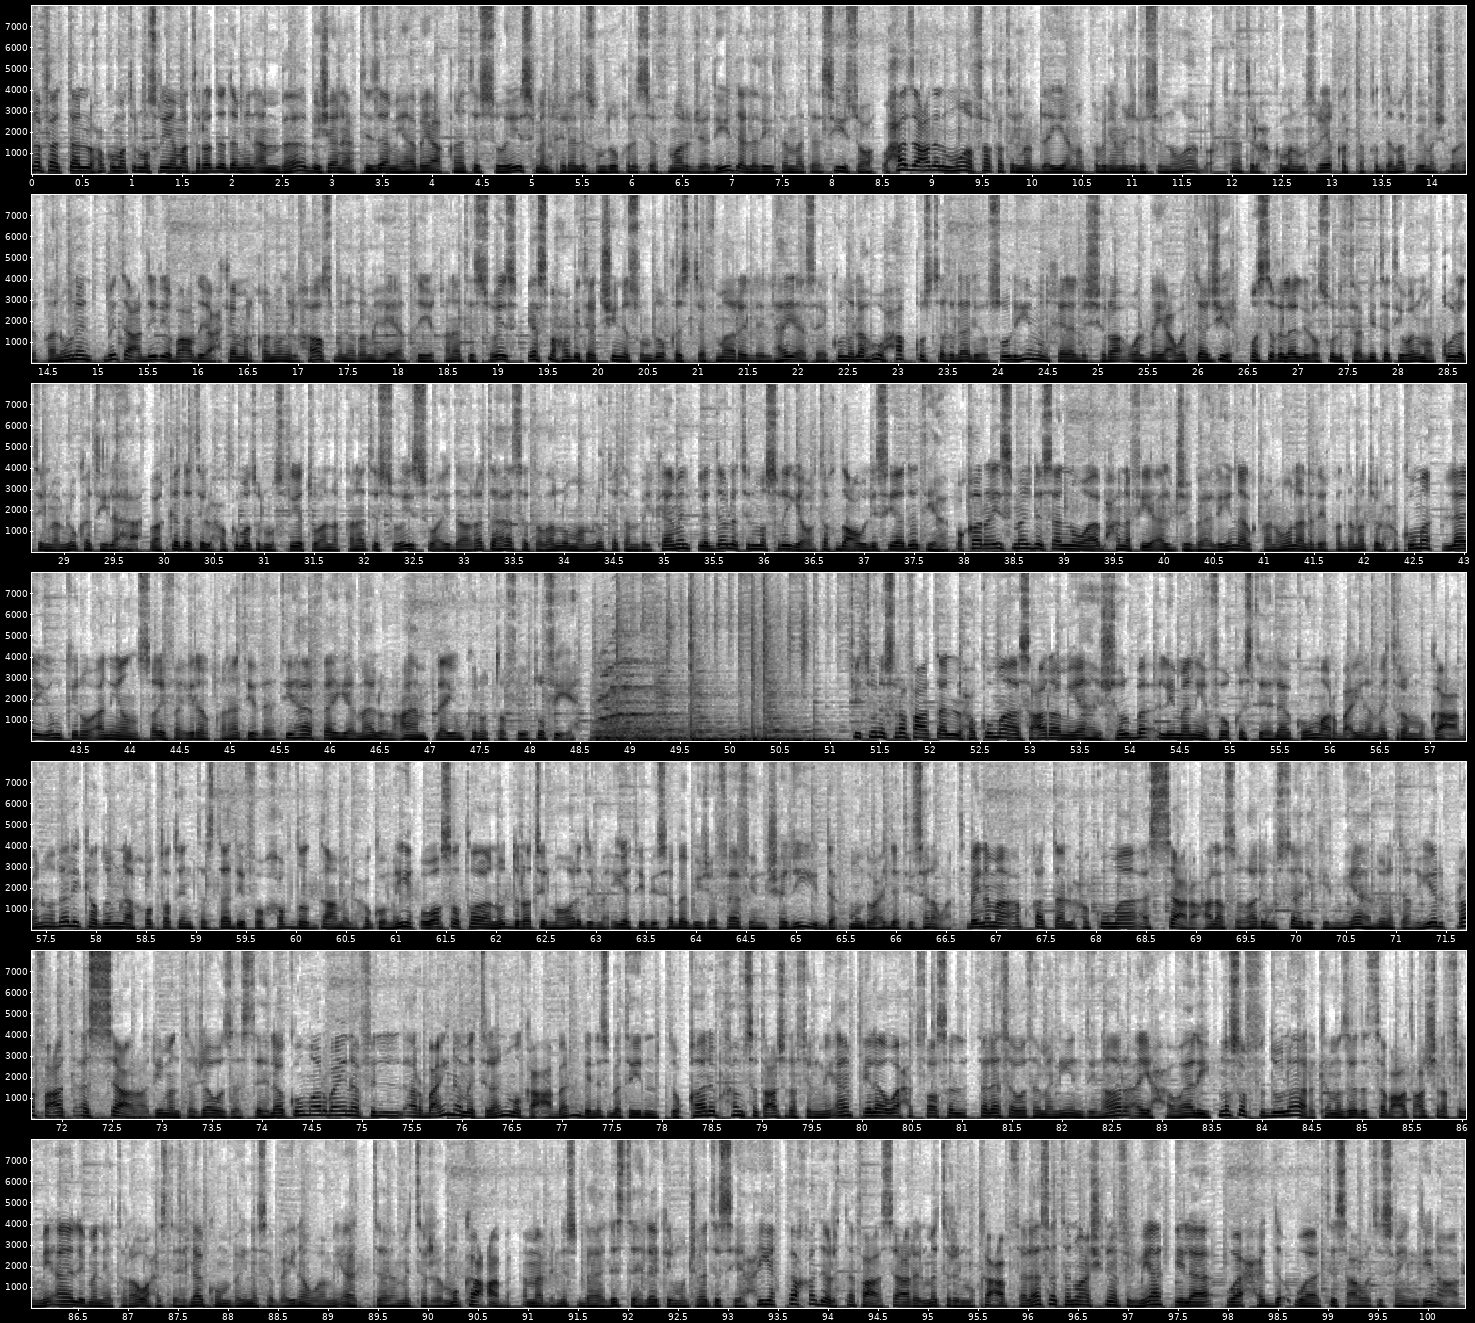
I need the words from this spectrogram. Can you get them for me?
نفت الحكومة المصرية ما تردد من أنباء بشأن اعتزامها بيع قناة السويس من خلال صندوق الاستثمار الجديد الذي تم تأسيسه. وحاز على الموافقة المبدئية من قبل مجلس النواب. وكانت الحكومة المصرية قد تقدمت بمشروع قانون بتعديل بعض أحكام القانون الخاص بنظام هيئة قناة السويس يسمح بتدشين صندوق استثمار للهيئة. سيكون له حق استغلال أصوله من خلال الشراء والبيع والتأجير واستغلال الأصول الثابتة والمنقولة المملوكة لها. وأكدت الحكومة المصرية أن قناة السويس وإدارتها ستظل مملوكة بالكامل للدولة المصرية وتخضع لسيادتها. وقال رئيس مجلس النواب حنفي الجبالين القانون الذي قدمته الحكومة لا يمكن أن ينصرف إلى القناة ذاتها فهي مال عام لا يمكن التفريط فيه. في تونس رفعت الحكومة أسعار مياه الشرب لمن يفوق استهلاكهم 40 مترا مكعبا وذلك ضمن خطة تستهدف خفض الدعم الحكومي وسط ندرة الموارد المائية بسبب جفاف شديد منذ عدة سنوات بينما أبقت الحكومة السعر على صغار مستهلكي المياه دون تغيير رفعت السعر لمن تجاوز استهلاكهم 40 في 40 مترا مكعبا بنسبة تقارب 15% إلى 1. 83 دينار أي حوالي نصف دولار كما زادت 17% لمن يتراوح استهلاكهم بين 70 و 100 متر مكعب. أما بالنسبة لاستهلاك المنشآت السياحية فقد ارتفع سعر المتر المكعب 23% إلى 1.99 دينار.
